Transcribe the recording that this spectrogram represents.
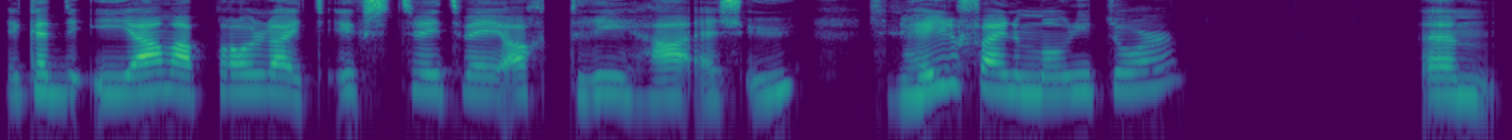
Ik heb de Iyama ProLight X2283HSU. Het is een hele fijne monitor. Um,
